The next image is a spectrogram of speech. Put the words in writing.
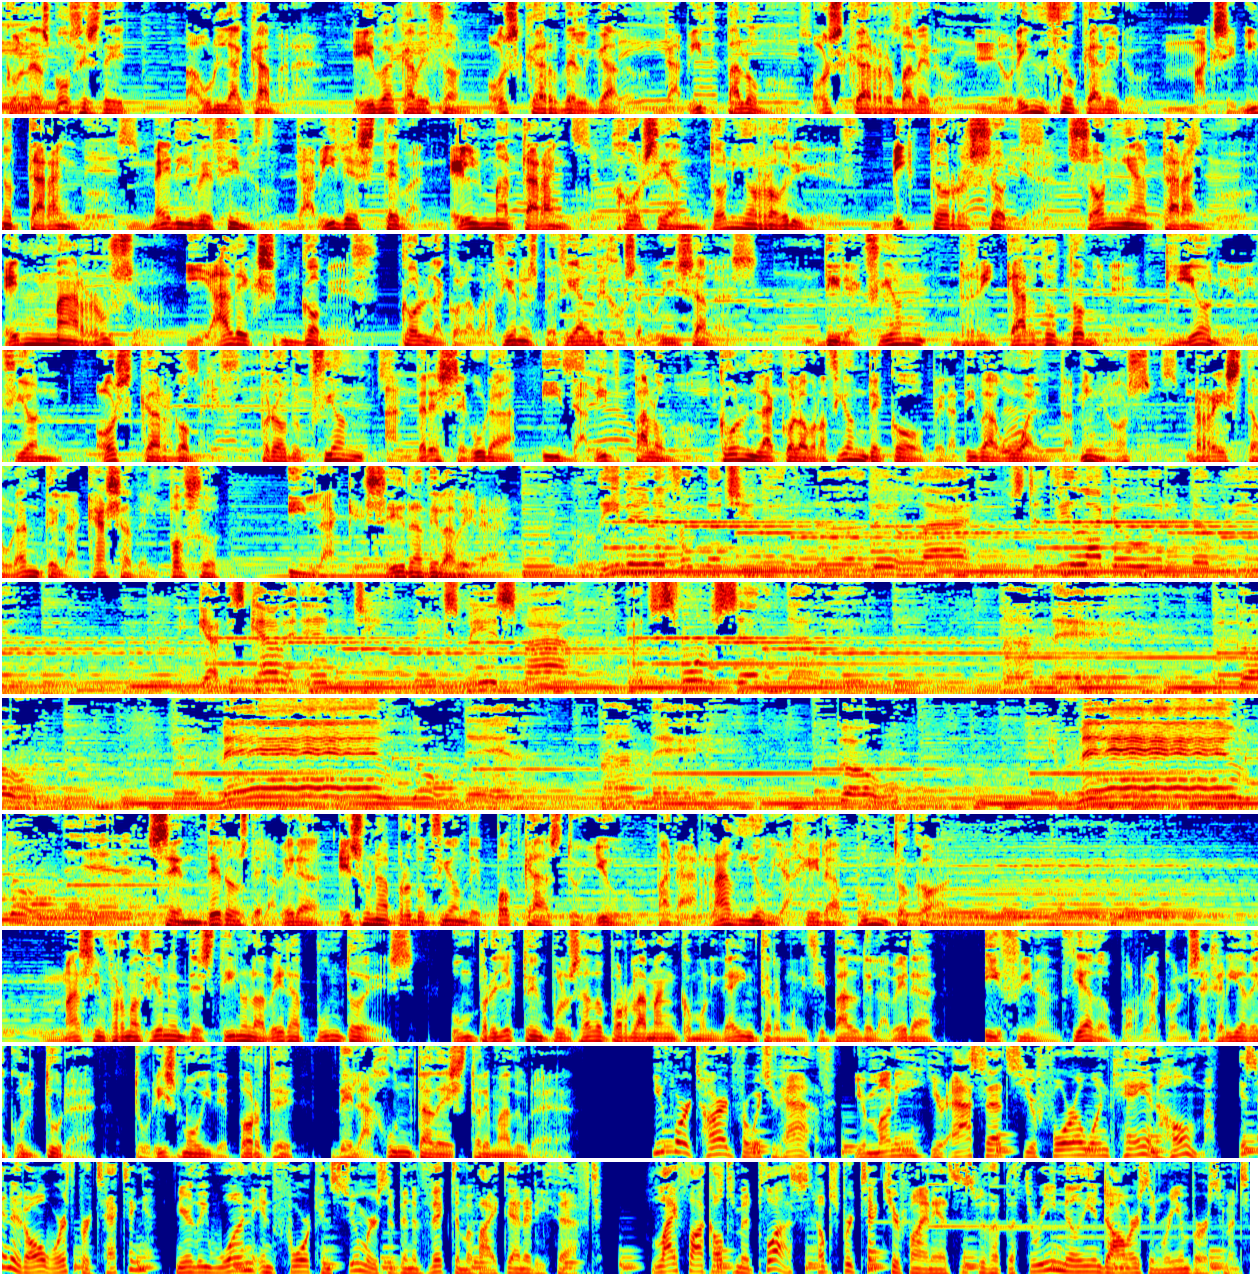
Con las voces de Paula Cámara, Eva Cabezón, Óscar Delgado, David Palomo, Óscar Valero, Lorenzo Calero, Maximino Tarango, Mary Vecino, David Esteban, Elma Tarango, José Antonio Rodríguez, Víctor Soria, Sonia Tarango, Emma Russo y Alex Gómez con la colaboración especial de José Luis Salas. Dirección Ricardo Domine. Guión y edición Óscar Gómez. Producción Andrés Segura y David Palomo. Con la colaboración de Cooperativa Gualtaminos, Restaurante La Casa del Pozo y La Quesera de la Vera. I just wanna settle down with you. My merry-go, your merry-golden, my merry-go, your merry-golden. Senderos de la Vera es una producción de Podcast to You para radioviajera.com. Más información en destinolavera.es un proyecto impulsado por la Mancomunidad Intermunicipal de La Vera y financiado por la Consejería de Cultura, Turismo y Deporte de la Junta de Extremadura. You've worked hard for what you have your money, your assets, your 401k, and home. Isn't it all worth protecting? Nearly one in four consumers have been a victim of identity theft. Lifelock Ultimate Plus helps protect your finances with up to $3 million in reimbursement.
